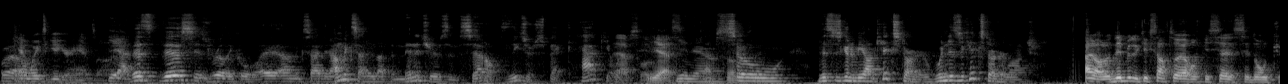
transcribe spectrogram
Well, can't wait to get your hands on it. Yeah, this this is really cool. I, I'm excited. I'm excited about the miniatures themselves. These are spectacular. Absolutely. Yes. You know, absolutely. so this is going to be on Kickstarter. When does the Kickstarter launch? Alors, le début du Kickstarter officiel, c'est donc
